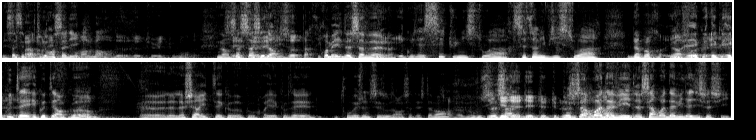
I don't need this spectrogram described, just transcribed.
Mais ça, c'est particulièrement sadique. De, de tuer tout le monde. Non, ça, ça c'est dans premier livre de Samuel. écoutez, c'est une histoire, c'est un livre d'histoire. D'abord, écoutez, écoutez encore. Euh, la, charité que, vous croyez que vous avez trouvée je ne sais où dans l'Ancien Testament. Ah bah, vous citez le, de, le saint roi David, le saint roi David a dit ceci.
